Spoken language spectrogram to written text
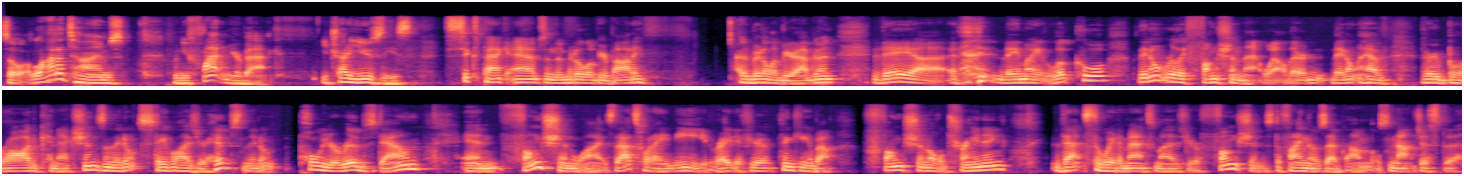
So a lot of times when you flatten your back, you try to use these six-pack abs in the middle of your body, the middle of your abdomen. They uh, they might look cool, but they don't really function that well. They're they don't have very broad connections, and they don't stabilize your hips, and they don't pull your ribs down. And function-wise, that's what I need, right? If you're thinking about functional training, that's the way to maximize your functions, to find those abdominals, not just the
